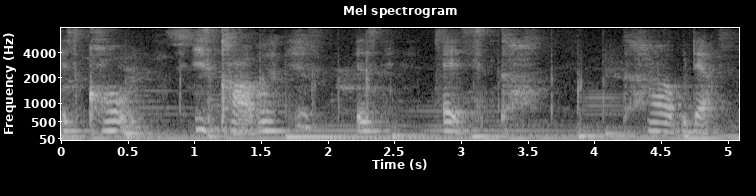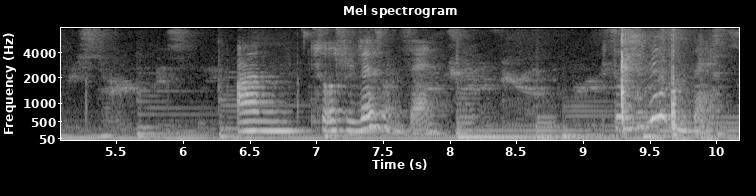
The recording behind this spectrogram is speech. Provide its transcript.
is called it's called it's it's called down. Um social distancing. Social distancing.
